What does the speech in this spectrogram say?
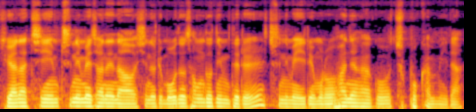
귀한 아침 주님의 전에 나오신 우리 모든 성도님들을 주님의 이름으로 환영하고 축복합니다.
